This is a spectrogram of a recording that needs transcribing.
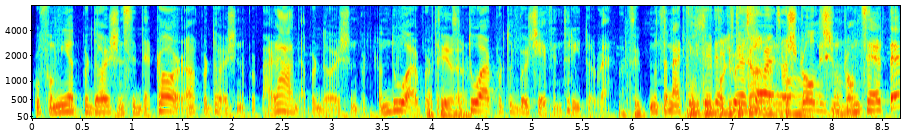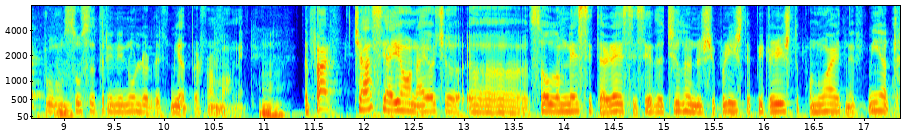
ku fëmijët përdoreshin si dekor, ë, përdoreshin për parada, përdoreshin për të kënduar, për të recituar, për t'u bërë qejfin të rriturve. Domethënë aktivitetet kryesore në po. shkollë ishin koncerte ku mm. mësuesit rrinin ulur dhe fëmijët performonin. Mm. Në fakt, qasja jonë ajo që uh, sollëm ne si të re si Save the Children në Shqipëri ishte pikërisht të punuarit me fëmijët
